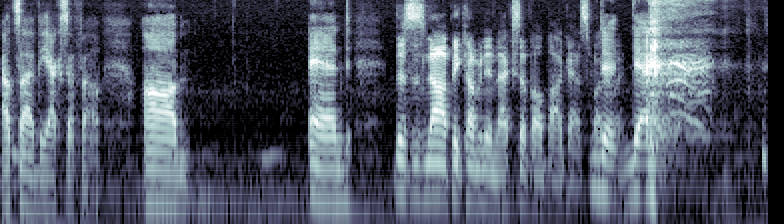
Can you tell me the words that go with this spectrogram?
outside of the XFL. Um, and This is not becoming an XFL podcast. By the way. d- d-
